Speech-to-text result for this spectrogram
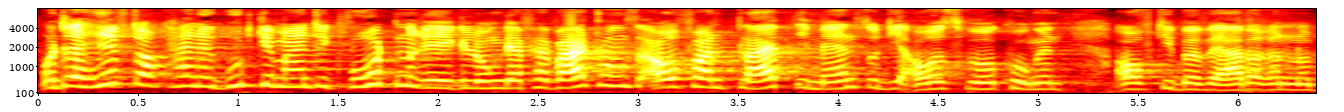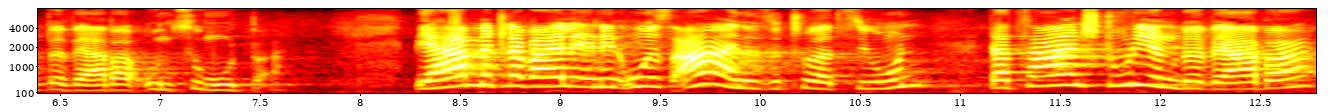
Und da hilft auch keine gut gemeinte Quotenregelung. Der Verwaltungsaufwand bleibt immens, und die Auswirkungen auf die Bewerberinnen und Bewerber unzumutbar. Wir haben mittlerweile in den USA eine Situation, da zahlen Studienbewerber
